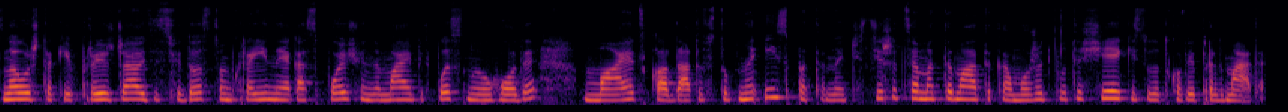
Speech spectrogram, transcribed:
знову ж таки приїжджають зі свідоцтвом країни, яка з Польщею не має підписаної угоди, мають складати вступні іспити. Найчастіше це математика, можуть бути ще якісь додаткові предмети.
